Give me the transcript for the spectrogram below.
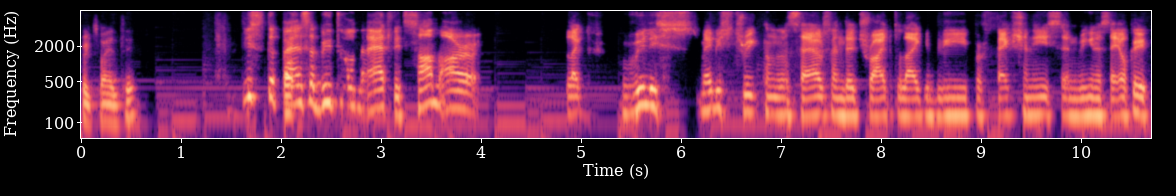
320 this depends a bit on the athletes some are like really maybe strict on themselves and they try to like be perfectionists and we're gonna say okay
